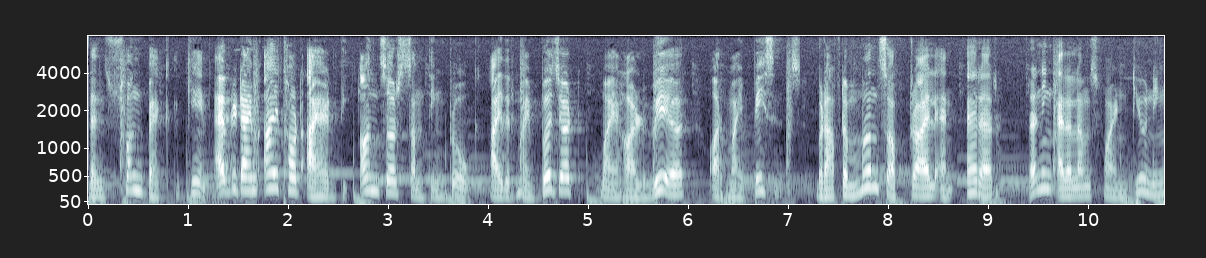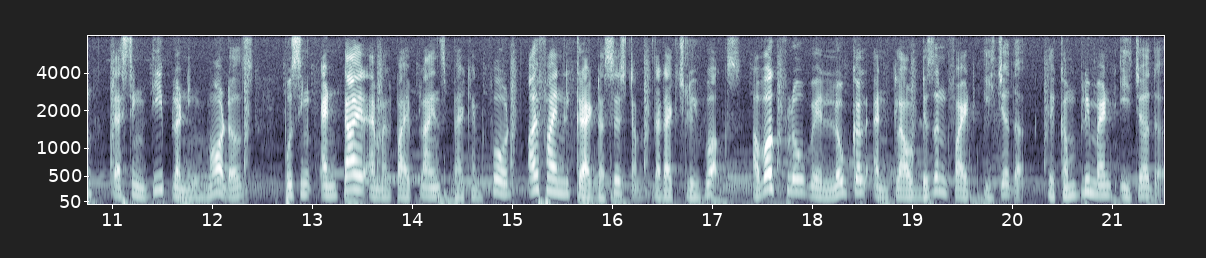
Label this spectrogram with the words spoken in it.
then swung back again. Every time I thought I had the answer, something broke. Either my budget, my hardware, or my patience. But after months of trial and error, running LLMs fine tuning, testing deep learning models, pushing entire ML pipelines back and forth, I finally cracked a system that actually works. A workflow where local and cloud doesn't fight each other, they complement each other.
